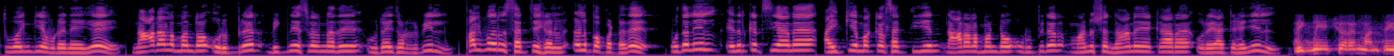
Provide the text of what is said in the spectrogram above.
துவங்கிய உடனேயே நாடாளுமன்ற உறுப்பினர் விக்னேஸ்வரனது உரை தொடர்பில் பல்வேறு சர்ச்சைகள் எழுப்பப்பட்டது. முதலில் எதிர்க்கட்சியான ஐக்கிய மக்கள் சக்தியின் நாடாளுமன்ற உறுப்பினர் மனுஷ நாணயக்கார உரையாற்றுகையில் விக்னேஸ்வரன் மந்திரி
